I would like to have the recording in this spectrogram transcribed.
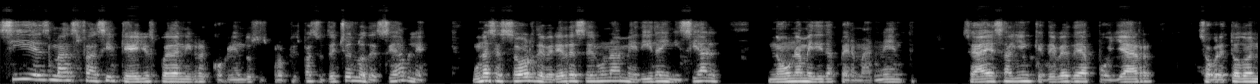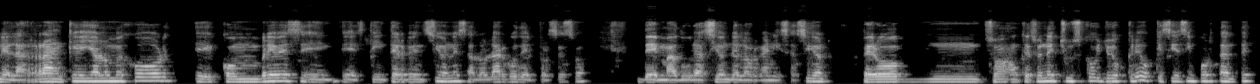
sí es más fácil que ellos puedan ir recorriendo sus propios pasos. De hecho, es lo deseable. Un asesor debería de ser una medida inicial, no una medida permanente. O sea, es alguien que debe de apoyar, sobre todo en el arranque y a lo mejor eh, con breves eh, este, intervenciones a lo largo del proceso de maduración de la organización. Pero mm, aunque suene chusco, yo creo que sí es importante,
